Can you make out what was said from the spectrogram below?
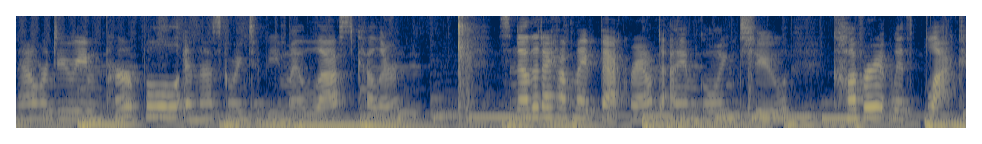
Now we're doing purple and that's going to be my last color. So now that I have my background, I am going to cover it with black.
